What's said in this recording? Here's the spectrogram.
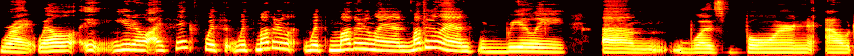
Right. Well, you know, I think with with mother with Motherland, Motherland really um, was born out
